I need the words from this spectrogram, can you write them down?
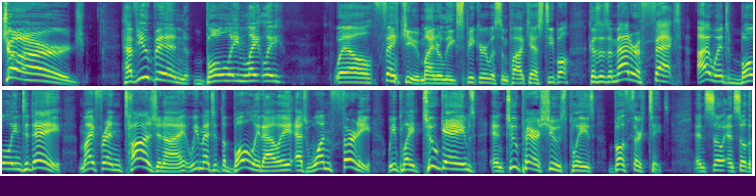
Charge! Have you been bowling lately? Well, thank you, minor league speaker with some podcast T-ball. Because as a matter of fact, I went bowling today. My friend Taj and I, we met at the bowling alley at 1.30. We played two games and two pair of shoes, please, both 13s. And so, and so the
